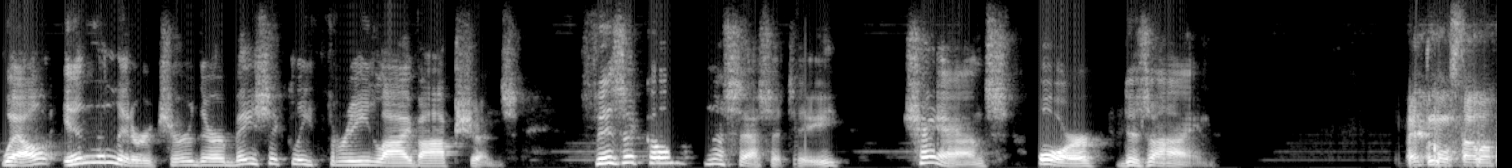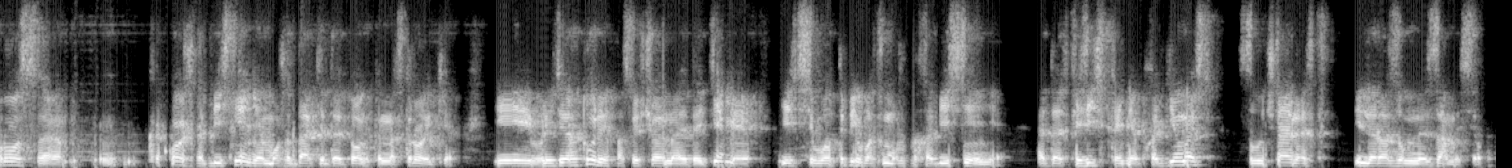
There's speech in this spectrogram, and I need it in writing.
Well, in the literature, there are basically three live options physical necessity, chance, or design. Поэтому встал вопрос, э, какое же объяснение может дать этой тонкой настройке. И в литературе, посвященной этой теме, есть всего три возможных объяснения. Это физическая необходимость, случайность или разумный замысел.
